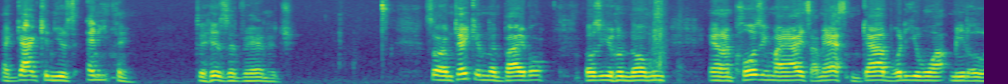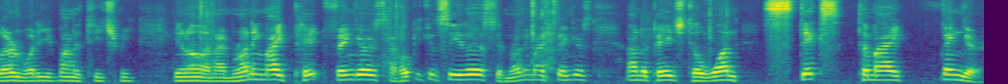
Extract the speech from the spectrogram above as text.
that God can use anything to his advantage. So I'm taking the Bible, those of you who know me, and I'm closing my eyes. I'm asking God, what do you want me to learn? What do you want to teach me? You know, and I'm running my fingers. I hope you can see this. I'm running my fingers on the page till one sticks to my finger.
